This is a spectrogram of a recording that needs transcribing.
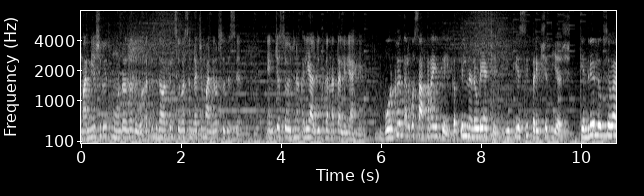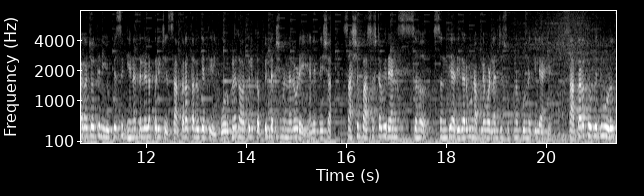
मान्य श्रीयुत मोहनराव जाधव अतित गावातील सेवा संघाचे मान्यवर सदस्य यांच्या संयोजनाखाली आयोजित करण्यात आलेले आहे. बोरखळ तालुका सातारा येथील कपिल नलवडे याचे युपीएससी परीक्षेत यश. केंद्रीय लोकसेवा आयोगाच्या वतीने युपीएससी घेण्यात आलेल्या परीक्षेत सातारा तालुक्यातील बोरखळ गावातील कपिल लक्ष्मण नलवडे यांनी देशात सहाशे बासष्टावी रँकसह संधी अधिकारी म्हणून आपल्या वडिलांचे स्वप्न पूर्ण केले आहे. सातारा तालुक्यातील वडोद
